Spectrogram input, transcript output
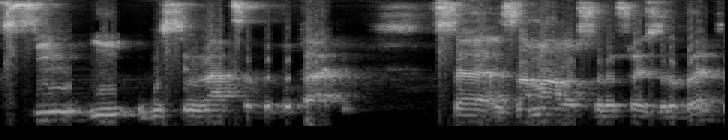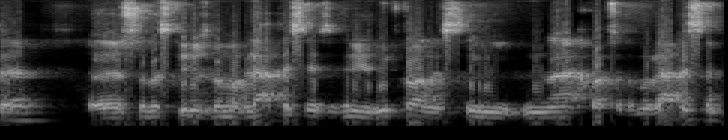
7 і 18 депутатів. Це замало, щоб щось зробити, щоб з кимось домовлятися. Ніхто не з ким не хоче домовлятися.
